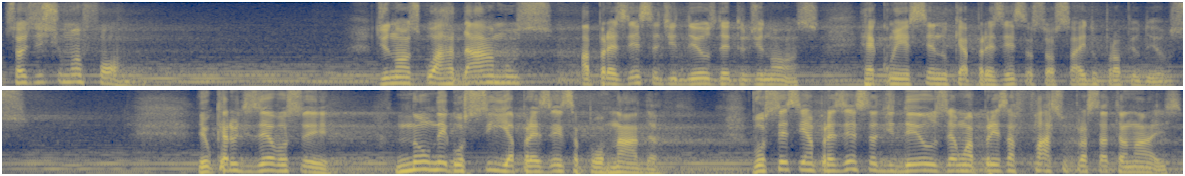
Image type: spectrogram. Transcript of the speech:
só existe uma forma de nós guardarmos a presença de Deus dentro de nós, reconhecendo que a presença só sai do próprio Deus. Eu quero dizer a você: não negocie a presença por nada. Você sem a presença de Deus é uma presa fácil para Satanás.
